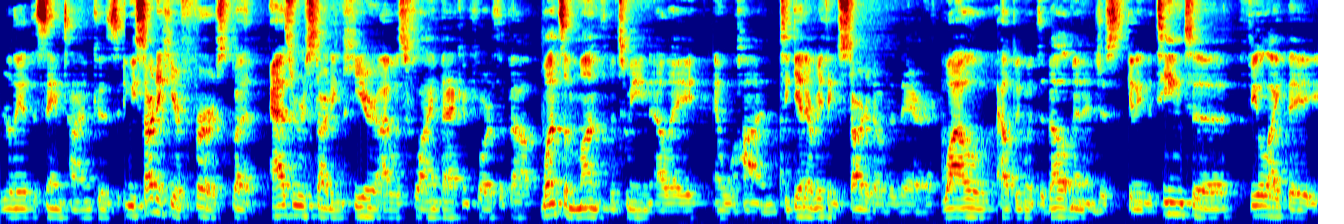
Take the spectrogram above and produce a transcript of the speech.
really at the same time because we started here first but as we were starting here I was flying back and forth about once a month between LA and Wuhan to get everything started over there while helping with development and just getting the team to feel like they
